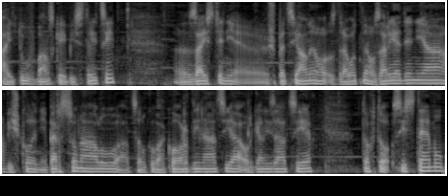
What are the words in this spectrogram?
aj tu v Banskej Bystrici. Zaistenie špeciálneho zdravotného zariadenia, vyškolenie personálu a celková koordinácia organizácie tohto systému.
